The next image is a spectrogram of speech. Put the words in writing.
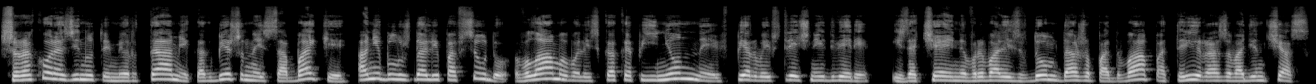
Широко разинутыми ртами, как бешеные собаки, они блуждали повсюду, вламывались, как опьяненные, в первые встречные двери, и отчаянно врывались в дом даже по два, по три раза в один час.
